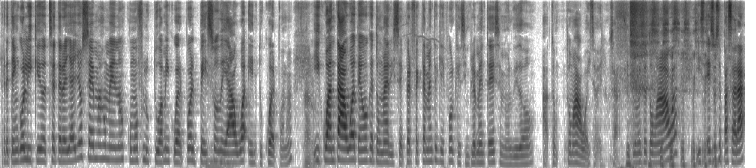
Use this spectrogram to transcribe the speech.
retengo líquido, etcétera. Ya yo sé más o menos cómo fluctúa mi cuerpo, el peso de agua en tu cuerpo, ¿no? Claro. Y cuánta agua tengo que tomar. Y sé perfectamente que es porque simplemente se me olvidó. ah, to- toma agua, Isabel. O sea, simplemente toma agua y eso se pasará.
